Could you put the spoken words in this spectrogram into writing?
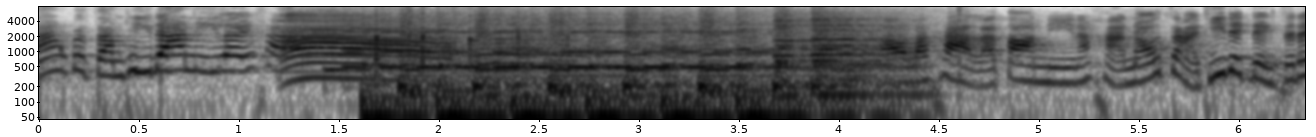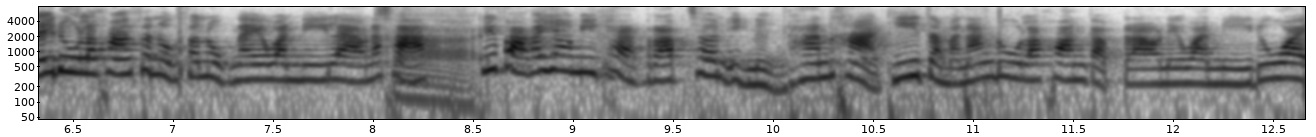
นั่งประจำที่ด้านนี้เลยค่ะ อ่า นนี้นะคะนอกจากที่เด็กๆ จะได้ดูละครสนุกๆในวันนี้แล้วนะคะ ใช่ พี่ฟ้าก็ยังมีแขกรับเชิญอีกหนึ่งท่านค่ะ ที่จะมานั่งดูละครกับเราในวันนี้ด้วย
